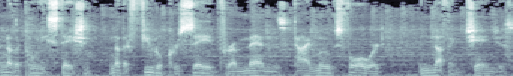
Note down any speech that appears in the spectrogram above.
Another police station. Another futile crusade for amends. Time moves forward, and nothing changes.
